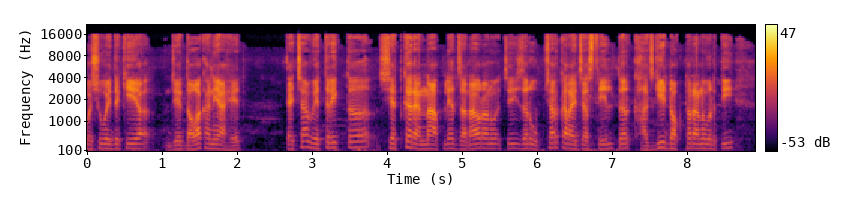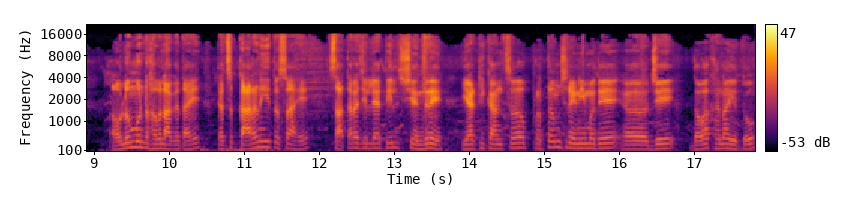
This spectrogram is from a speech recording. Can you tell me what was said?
पशुवैद्यकीय जे दवाखाने आहेत त्याच्या व्यतिरिक्त शेतकऱ्यांना आपल्या जनावरांवरची जर उपचार करायचे असतील तर खाजगी डॉक्टरांवरती अवलंबून राहावं लागत आहे. त्याचं कारणही तसं आहे. सातारा जिल्ह्यातील शेंद्रे या ठिकाणचं प्रथम श्रेणीमध्ये जे दवाखाना येतो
